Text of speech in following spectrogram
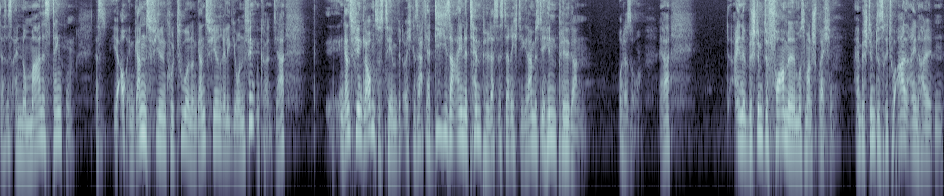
Das ist ein normales Denken, das ihr auch in ganz vielen Kulturen und ganz vielen Religionen finden könnt. Ja? In ganz vielen Glaubenssystemen wird euch gesagt, ja, dieser eine Tempel, das ist der richtige, da müsst ihr hinpilgern oder so. Ja, eine bestimmte Formel muss man sprechen, ein bestimmtes Ritual einhalten,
